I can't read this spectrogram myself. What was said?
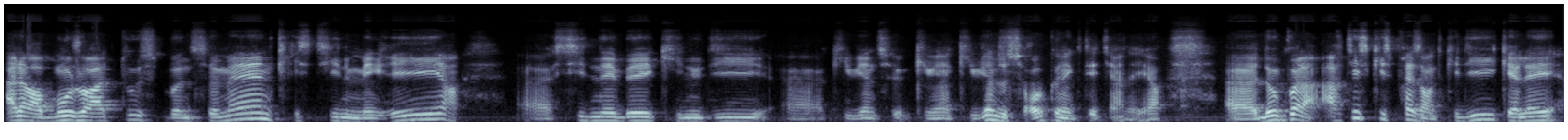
Alors, bonjour à tous, bonne semaine. Christine Maigrir. Euh, Sydney B qui nous dit, euh, qui, vient de se, reconnecter, tiens d'ailleurs. Donc voilà, artiste qui se présente, qui dit qu'elle est,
